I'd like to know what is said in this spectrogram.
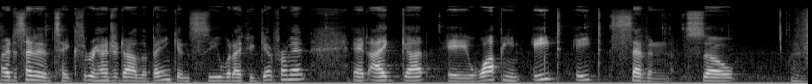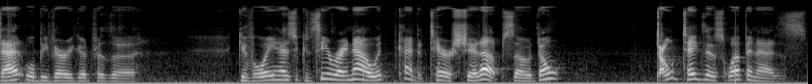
I decided to take 300 out of the bank and see what I could get from it, and I got a whopping 887. So that will be very good for the giveaway. And as you can see right now, it kind of tears shit up. So don't don't take this weapon as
